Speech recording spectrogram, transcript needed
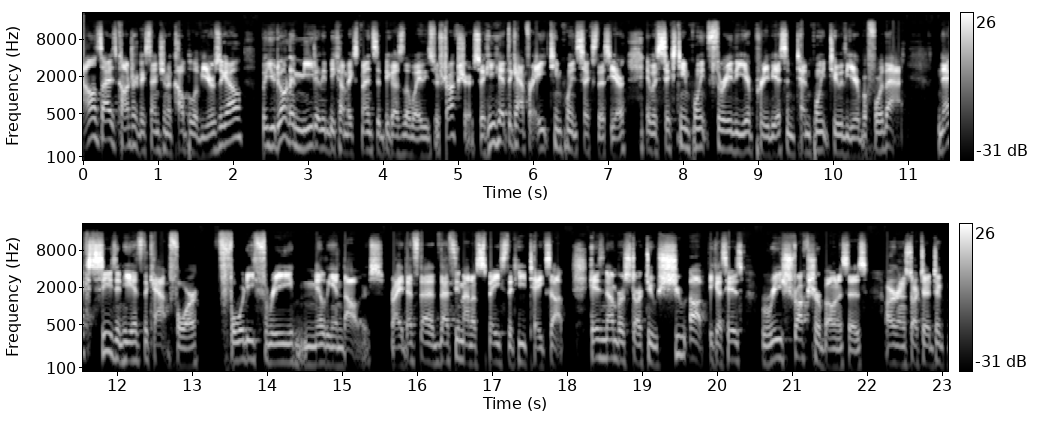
Allen signed his contract extension a couple of years ago, but you don't immediately become expensive because of the way these are structured. So he hit the cap for 18.6 this year. It was 16.3 the year previous and 10.2 the year before that. Next season, he hits the cap for $43 million, right? That's the, that's the amount of space that he takes up. His numbers start to shoot up because his restructure bonuses are going to start to, to,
